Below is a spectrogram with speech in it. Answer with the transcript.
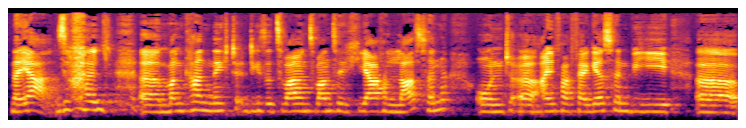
Naja, so halt, äh, man kann nicht diese 22 Jahre lassen und äh, einfach vergessen, wie äh,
